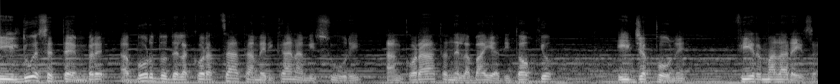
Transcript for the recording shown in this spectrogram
Il 2 settembre, a bordo della corazzata americana Missouri, ancorata nella baia di Tokyo, il Giappone firma la resa.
